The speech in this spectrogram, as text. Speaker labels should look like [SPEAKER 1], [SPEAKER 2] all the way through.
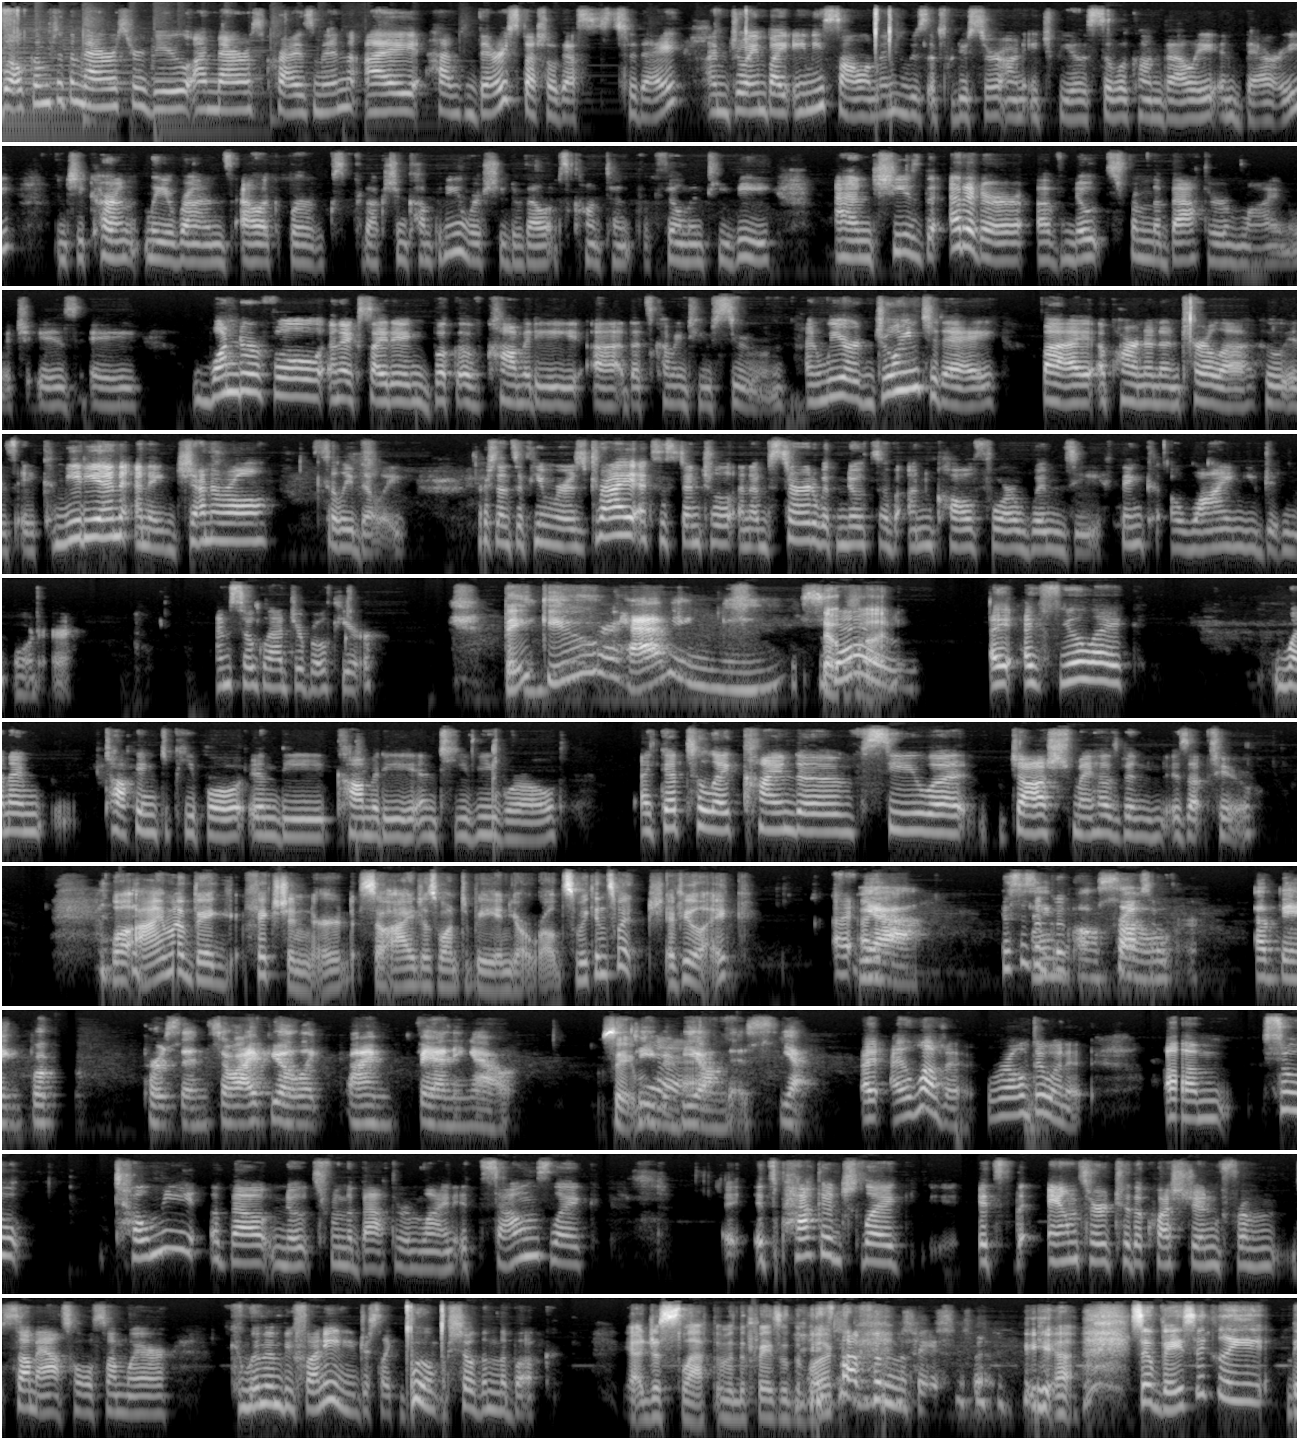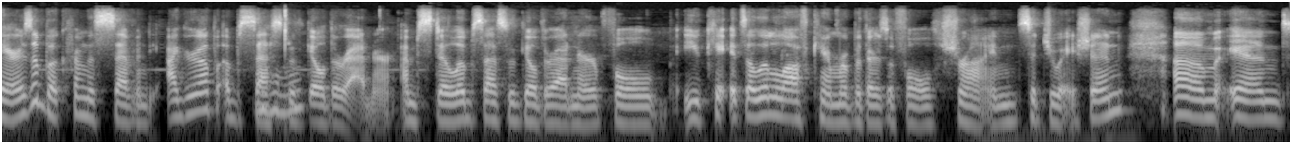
[SPEAKER 1] Welcome to the Maris Review. I'm Maris Kreizman. I have very special guests today. I'm joined by Amy Solomon, who is a producer on HBO's Silicon Valley and Barry, and she currently runs Alec Berg's production company, where she develops content for film and TV. And she's the editor of Notes from the Bathroom Line, which is a wonderful and exciting book of comedy uh, that's coming to you soon. And we are joined today by Aparna Nancherla, who is a comedian and a general silly Billy. Her sense of humor is dry, existential, and absurd with notes of uncalled for whimsy. Think a wine you didn't order. I'm so glad you're both here.
[SPEAKER 2] Thank you
[SPEAKER 3] for having me.
[SPEAKER 2] So Yay. fun.
[SPEAKER 1] I, I feel like when I'm talking to people in the comedy and TV world, I get to like kind of see what Josh, my husband, is up to.
[SPEAKER 2] Well, I'm a big fiction nerd, so I just want to be in your world. So we can switch if you like.
[SPEAKER 3] I, yeah.
[SPEAKER 1] This is a I'm good also crossover.
[SPEAKER 3] A big book person, so I feel like I'm fanning out
[SPEAKER 2] Same.
[SPEAKER 3] to even be on this. Yeah.
[SPEAKER 1] I, I love it. We're all doing it. Um, so tell me about notes from the bathroom line. It sounds like it's packaged like it's the answer to the question from some asshole somewhere can women be funny? And you just like boom show them the book.
[SPEAKER 2] Yeah just slap them in the face with the book.
[SPEAKER 1] Slap them in the face
[SPEAKER 2] yeah. So basically there is a book from the 70s i grew up obsessed mm-hmm. with gilda radner. I'm still obsessed with gilda radner full you can't it's a little off camera but there's a full shrine situation. Um and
